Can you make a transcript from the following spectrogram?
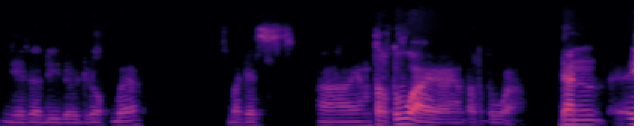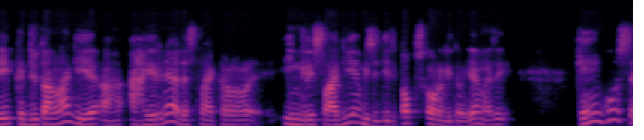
menggeser Didier Drogba sebagai uh, yang tertua ya, yang tertua. Dan eh, kejutan lagi ya, ah- akhirnya ada striker Inggris lagi yang bisa jadi top skor gitu ya nggak sih? Kayaknya gue se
